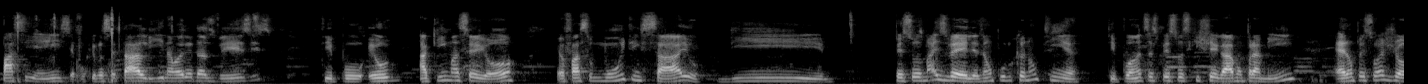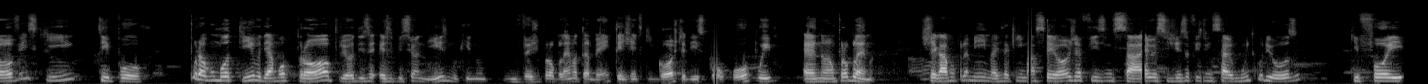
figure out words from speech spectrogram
paciência, porque você está ali, na maioria das vezes, tipo, eu aqui em Maceió, eu faço muito ensaio de pessoas mais velhas, é um público que eu não tinha. Tipo, antes as pessoas que chegavam para mim eram pessoas jovens que, tipo, por algum motivo de amor próprio ou de exibicionismo, que não, não vejo problema também, tem gente que gosta de expor o corpo e é, não é um problema chegavam para mim, mas aqui em Maceió eu já fiz ensaio, esses dias eu fiz um ensaio muito curioso, que foi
